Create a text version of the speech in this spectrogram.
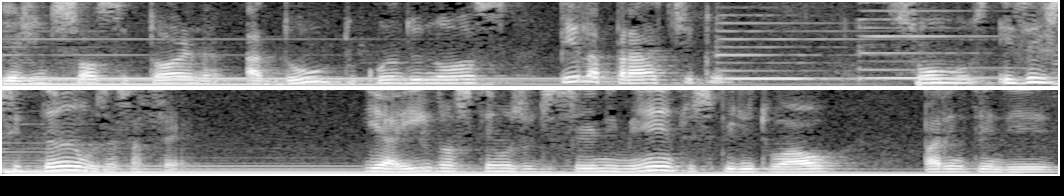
E a gente só se torna adulto quando nós, pela prática, somos exercitamos essa fé. E aí nós temos o discernimento espiritual para entender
